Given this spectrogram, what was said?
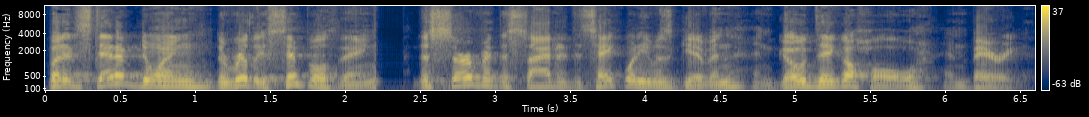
But instead of doing the really simple thing, the servant decided to take what he was given and go dig a hole and bury it.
